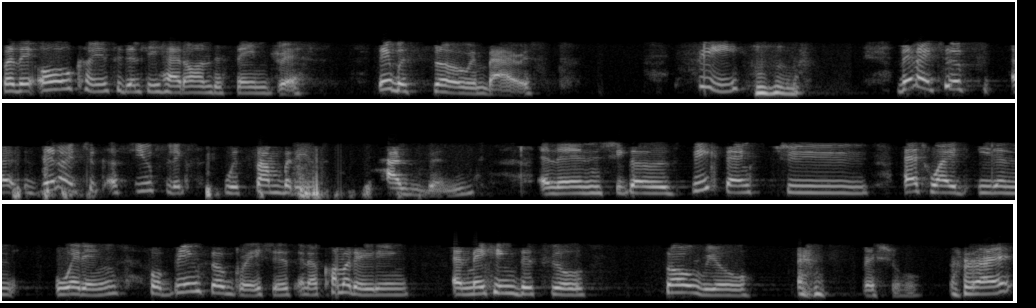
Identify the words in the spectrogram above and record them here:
but they all coincidentally had on the same dress. They were so embarrassed. C, then I took uh, then I took a few flicks with somebody's husband, and then she goes, "Big thanks to at White Eden Weddings for being so gracious and accommodating and making this feel so real and special." Right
